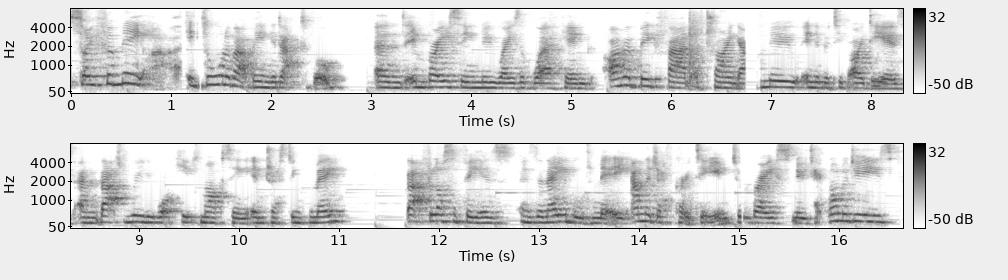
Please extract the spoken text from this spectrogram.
So for me, it's all about being adaptable and embracing new ways of working. I'm a big fan of trying out new innovative ideas, and that's really what keeps marketing interesting for me. That philosophy has, has enabled me and the GEFCO team to embrace new technologies,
